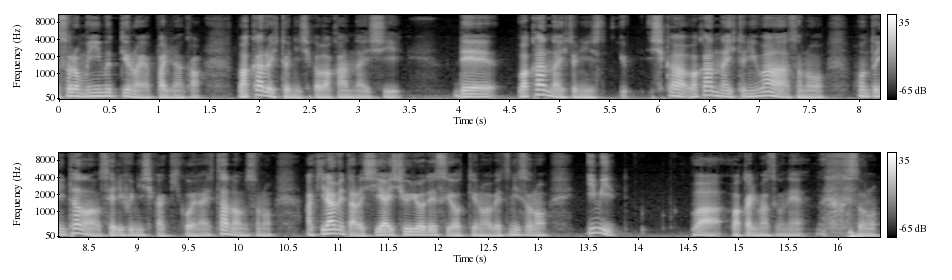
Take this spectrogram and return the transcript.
そのミームっていうのはやっぱりなんか分かる人にしか分かんないし、で、分かんない人にしか、分かんない人には、その、本当にただのセリフにしか聞こえない。ただのその、諦めたら試合終了ですよっていうのは別にその、意味、は分かりますよね。その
